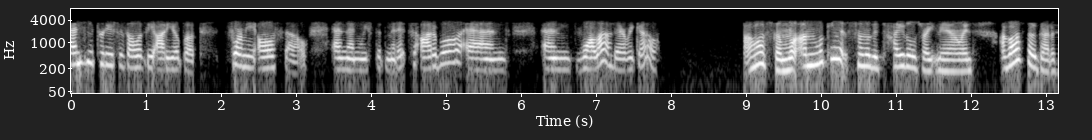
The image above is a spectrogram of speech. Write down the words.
and he produces all of the audiobooks for me also, and then we submit it to Audible, and and voila, there we go. Awesome. Well, I'm looking at some of the titles right now, and I've also got to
